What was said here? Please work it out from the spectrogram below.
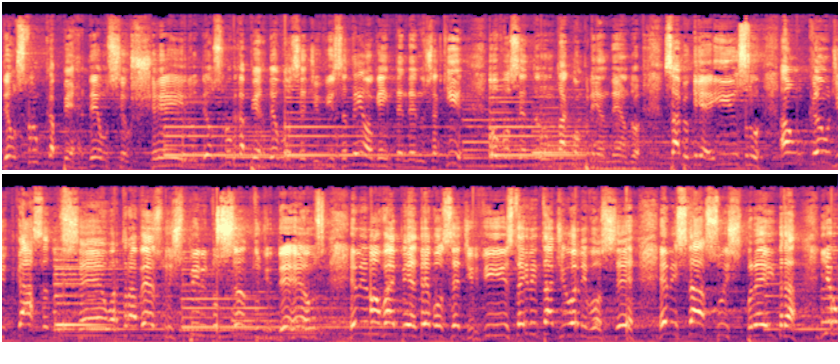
Deus nunca perdeu o seu cheiro, Deus nunca perdeu você de vista. Tem alguém entendendo isso aqui? Ou você não está compreendendo? Sabe o que é isso? Há um cão de caça do céu, através do Espírito Santo de Deus. Ele não vai perder você de vista, ele está de olho em você, ele está à sua espreita. E eu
